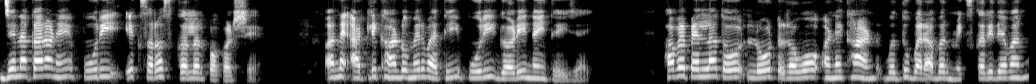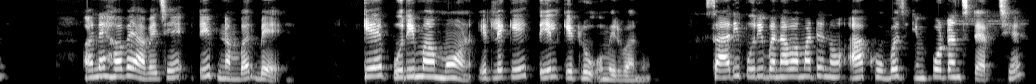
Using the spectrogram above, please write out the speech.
જેના કારણે પૂરી એક સરસ કલર પકડશે. અને આટલી ખાંડ ઉમેરવાથી પૂરી ગળી નહીં થઈ જાય. હવે પહેલાં તો લોટ, રવો અને ખાંડ બધું બરાબર મિક્સ કરી દેવાનું. અને હવે આવે છે ટીપ નંબર બે. કે પૂરીમાં મોણ એટલે કે તેલ કેટલું ઉમેરવાનું. સારી પૂરી બનાવવા માટેનો આ ખૂબ જ ઇમ્પોર્ટન્ટ સ્ટેપ છે.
